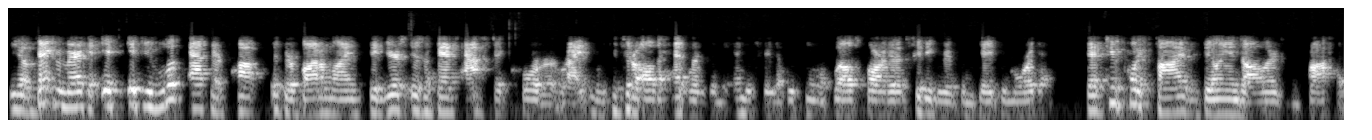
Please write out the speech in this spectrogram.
You know, Bank of America, if, if you look at their top, at their bottom line figures, is a fantastic quarter, right? And consider all the headwinds in the industry that we've seen with Wells Fargo, Citigroup, and JP Morgan. They had $2.5 billion in profit.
